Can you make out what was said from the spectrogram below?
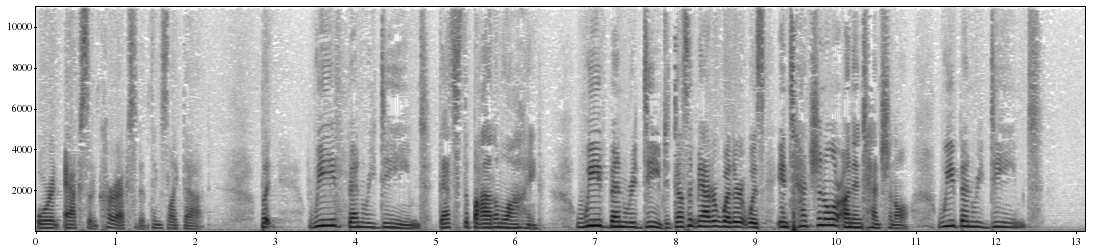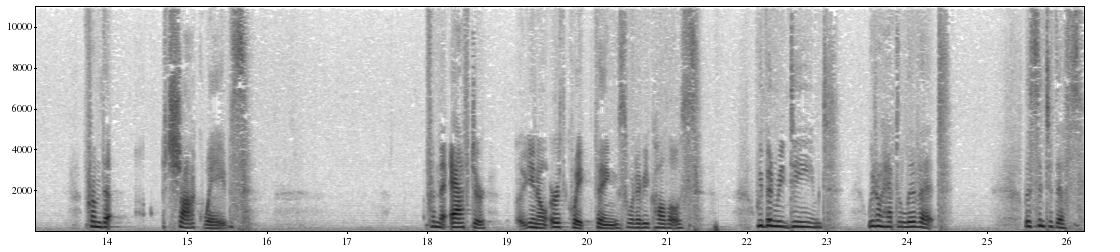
or an accident, car accident, things like that. But we've been redeemed. That's the bottom line. We've been redeemed. It doesn't matter whether it was intentional or unintentional. We've been redeemed from the shock waves, from the after, you know, earthquake things, whatever you call those. We've been redeemed. We don't have to live it. Listen to this.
